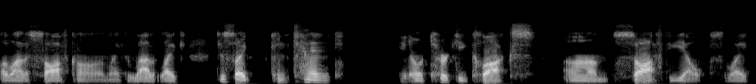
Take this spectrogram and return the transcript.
a lot of soft calling, like a lot of like just like content, you know, turkey clucks, um, soft yelps, like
